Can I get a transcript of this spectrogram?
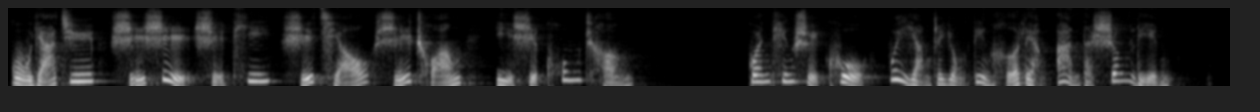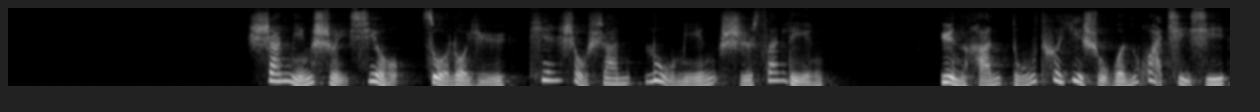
古崖居石室、石梯、石桥、石床，已是空城。官厅水库喂养着永定河两岸的生灵，山明水秀，坐落于天寿山鹿鸣十三陵，蕴含独特艺术文化气息。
